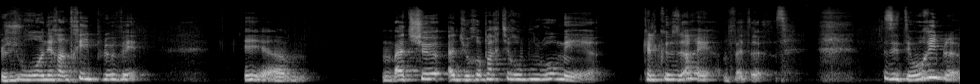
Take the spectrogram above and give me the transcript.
Le jour où on est rentré, il pleuvait. Et euh, Mathieu a dû repartir au boulot, mais quelques heures, et en fait, euh, c'était horrible.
